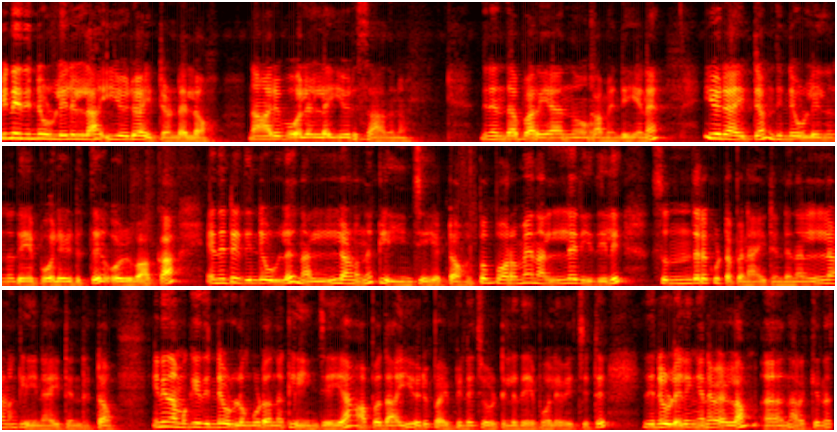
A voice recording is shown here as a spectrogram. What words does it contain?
പിന്നെ ഇതിന്റെ ഉള്ളിലുള്ള ഈ ഒരു ഐറ്റം ഉണ്ടല്ലോ നാല് പോലെയുള്ള ഈ ഒരു സാധനം. ഇതിനെന്താ പറയാമെന്ന് കമന്റ് ചെയ്യണേ. ഈ ഒരു ഐറ്റം ഇതിന്റെ ഉള്ളിൽ നിന്ന് ഇതേപോലെ എടുത്ത് ഒഴിവാക്കുക എന്നിട്ട് ഇതിന്റെ ഉള്ളിൽ നല്ലോണം ക്ലീൻ ചെയ്യട്ടോ. ഇപ്പം പുറമേ നല്ല രീതിയിൽ സുന്ദര കുട്ടപ്പനായിട്ടുണ്ട് നല്ലോണം ക്ലീൻ ആയിട്ടുണ്ട് കേട്ടോ ഇനി നമുക്ക് ഇതിന്റെ ഉള്ളും കൂടെ ഒന്ന് ക്ലീൻ ചെയ്യാം. അപ്പോൾ ഇതാ ഈ ഒരു പൈപ്പിന്റെ ചുവട്ടിൽ ഇതേപോലെ വെച്ചിട്ട് ഇതിന്റെ ഉള്ളിൽ ഇങ്ങനെ വെള്ളം നിറയ്ക്കുന്ന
